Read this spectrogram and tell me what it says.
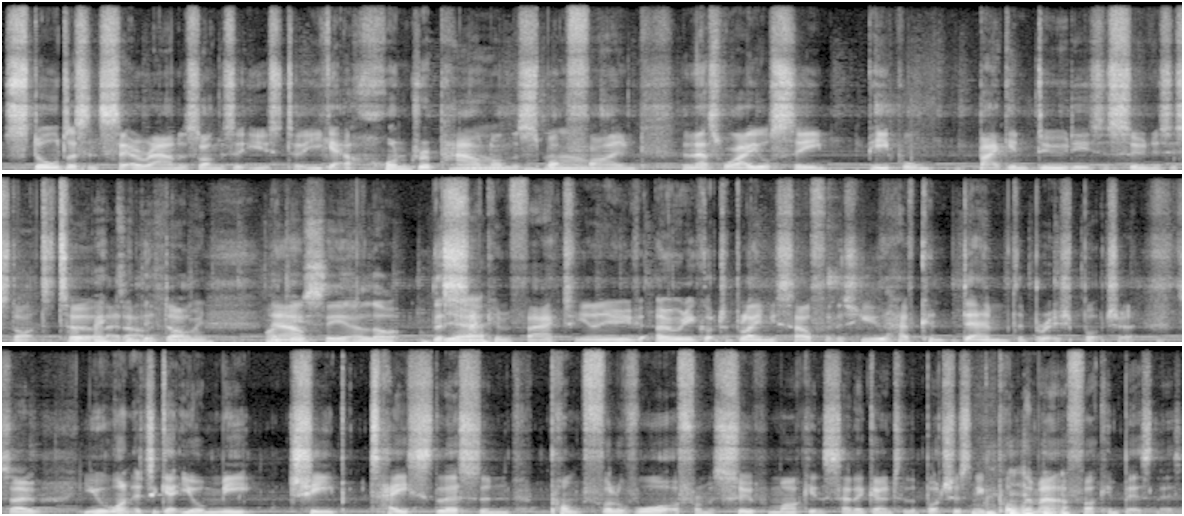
stall doesn't sit around as long as it used to. You get a hundred pound on the spot fine, and that's why you'll see people bagging duties as soon as they start to turtle head out of the differ, I mean, I Now- do see it a lot. the Yeah. second fact, you know, you've only got to blame yourself for this. You have condemned the British butcher. So you wanted to get your meat cheap, tasteless, and pumped full of water from a supermarket instead of going to the butcher's, and you put them out of fucking business.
